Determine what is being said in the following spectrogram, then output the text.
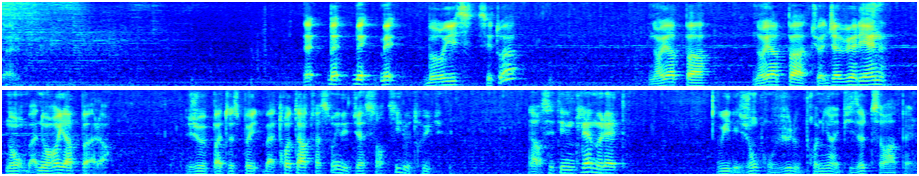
Dalle. Eh, mais, mais, mais, Boris, c'est toi? Ne regarde pas. Ne regarde pas. Tu as déjà vu Alien? Non, bah ne regarde pas alors. Je veux pas te spoiler. Bah trop tard, de toute façon, il est déjà sorti le truc. Alors, c'était une clé à molette. Oui, les gens qui ont vu le premier épisode se rappellent.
